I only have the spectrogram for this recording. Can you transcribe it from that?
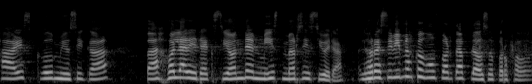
High School Musical bajo la dirección de Miss Mercy Ciura. Los recibimos con un fuerte aplauso, por favor.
